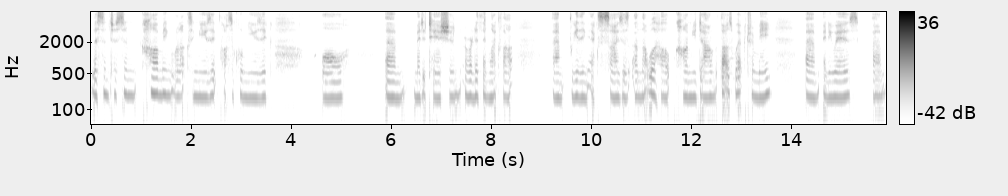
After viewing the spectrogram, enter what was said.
listen to some calming, relaxing music, classical music, or um, meditation or anything like that. Um, breathing exercises, and that will help calm you down. That has worked for me, um, anyways, um,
